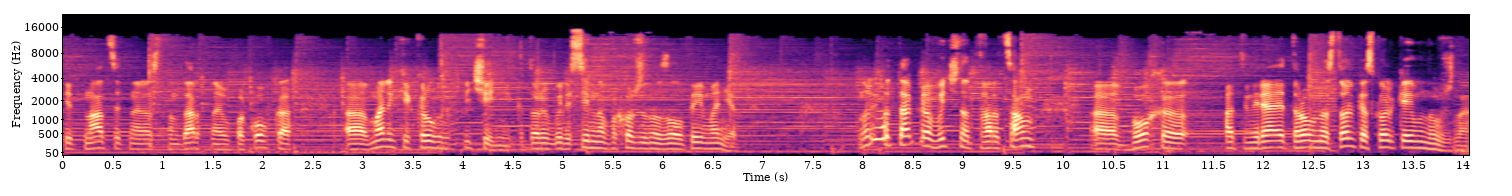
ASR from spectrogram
15, наверное, стандартная упаковка а, маленьких круглых печений, которые были сильно похожи на золотые монеты. Ну и вот так обычно творцам а, Бог э, отмеряет ровно столько, сколько им нужно.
